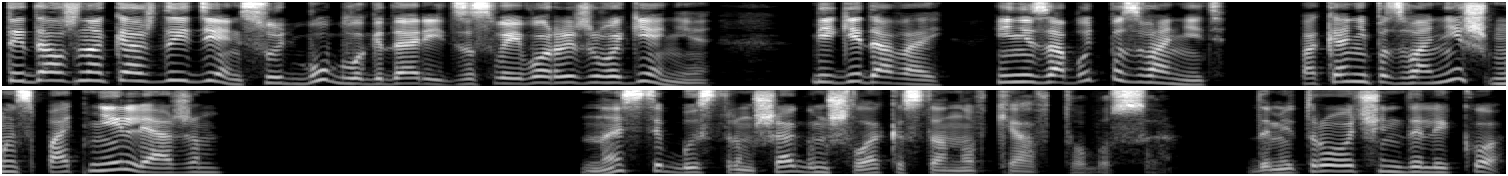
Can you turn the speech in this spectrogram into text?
Ты должна каждый день судьбу благодарить за своего рыжего гения. Беги давай и не забудь позвонить. Пока не позвонишь, мы спать не ляжем». Настя быстрым шагом шла к остановке автобуса. До метро очень далеко.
